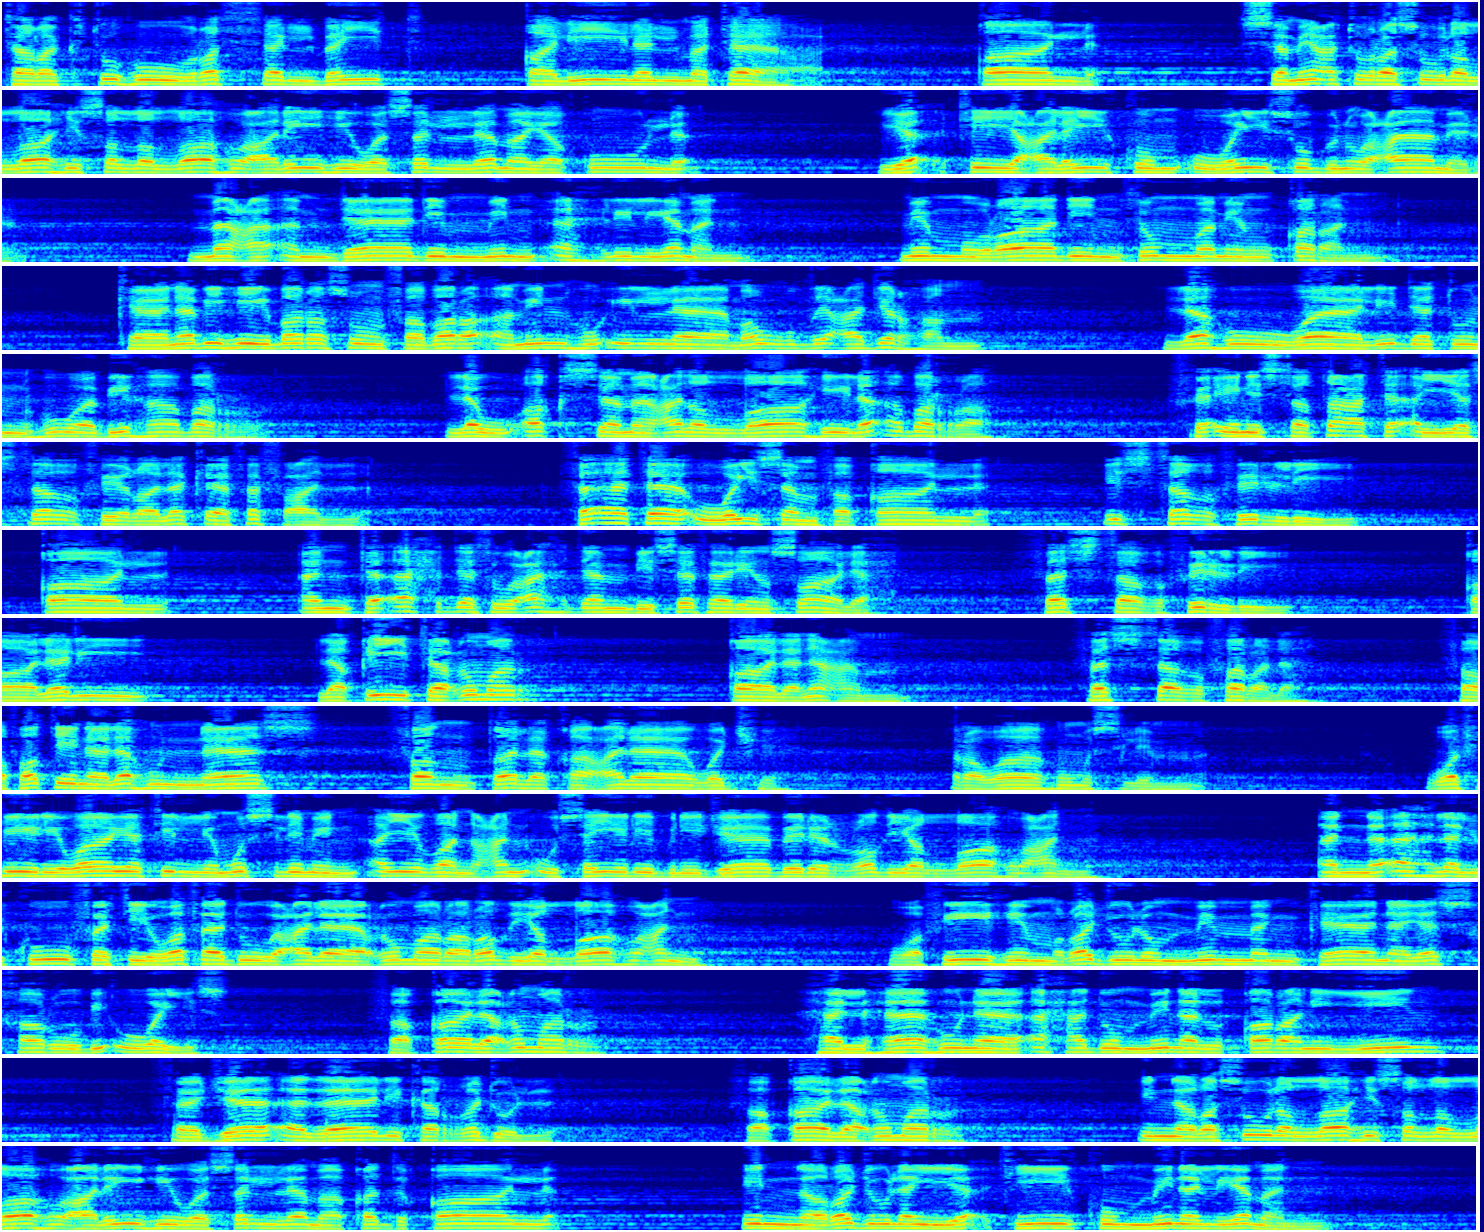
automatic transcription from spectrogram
تركته رث البيت قليل المتاع قال سمعت رسول الله صلى الله عليه وسلم يقول يأتي عليكم أويس بن عامر مع أمداد من أهل اليمن من مراد ثم من قرن. كان به برص فبرأ منه إلا موضع درهم. له والدة هو بها بر. لو أقسم على الله لأبره. فإن استطعت أن يستغفر لك فافعل. فأتى أويسا فقال استغفر لي. قال أنت أحدث عهدا بسفر صالح فاستغفر لي. قال لي لقيت عمر؟ قال نعم فاستغفر له. ففطن له الناس فانطلق على وجهه. رواه مسلم. وفي رواية لمسلم أيضا عن أسير بن جابر رضي الله عنه أن أهل الكوفة وفدوا على عمر رضي الله عنه وفيهم رجل ممن كان يسخر بأويس فقال عمر هل هاهنا أحد من القرنيين؟ فجاء ذلك الرجل فقال عمر إن رسول الله صلى الله عليه وسلم قد قال إن رجلا يأتيكم من اليمن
